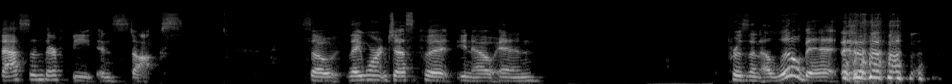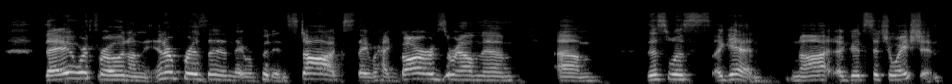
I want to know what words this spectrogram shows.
fastened their feet in stocks. So they weren't just put, you know, in prison a little bit. they were thrown on the inner prison. They were put in stocks. They were, had guards around them. Um, this was, again, not a good situation.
